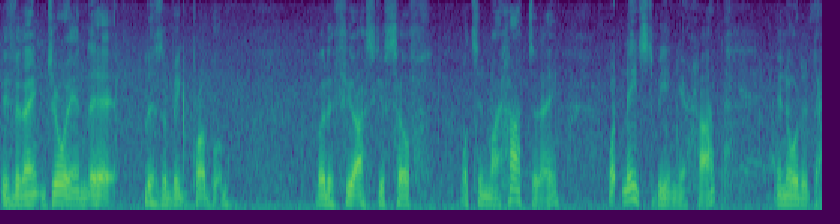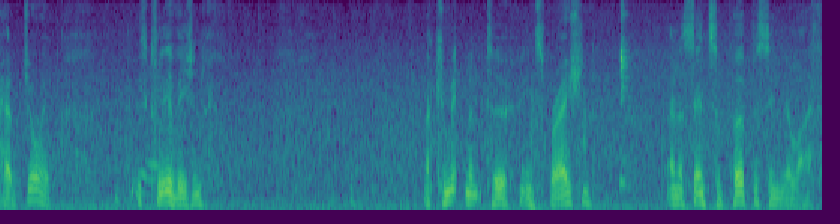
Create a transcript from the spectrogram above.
if it ain't joy in there, there's a big problem. But if you ask yourself, what's in my heart today, what needs to be in your heart, in order to have joy. It's clear vision, a commitment to inspiration, and a sense of purpose in your life.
